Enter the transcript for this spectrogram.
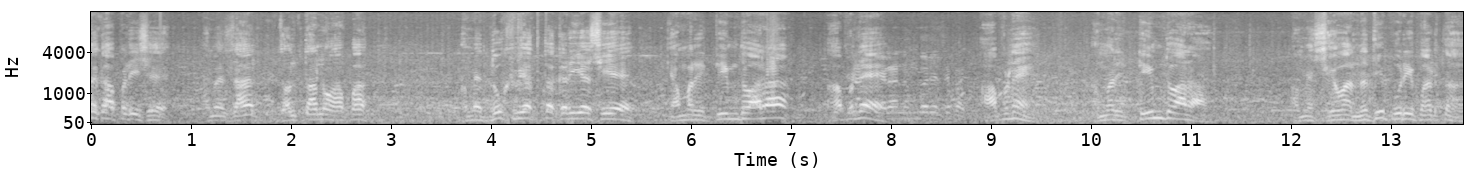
ટકા પડી છે. અમે જાત જનતાનો આભાર. અમે દુઃખ વ્યક્ત કરીએ છીએ કે અમારી ટીમ દ્વારા આપણે આપણે અમારી ટીમ દ્વારા અમે સેવા નથી પૂરી પાડતા.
